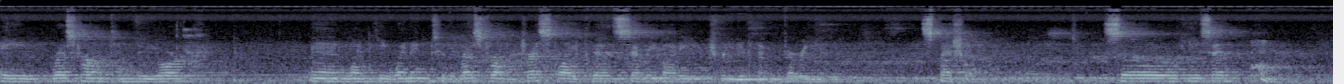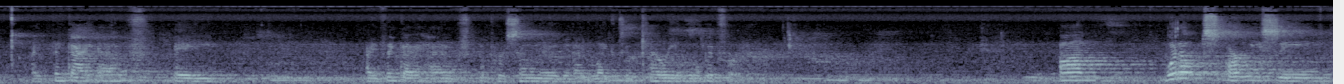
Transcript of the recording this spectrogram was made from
a restaurant in New York, and when he went into the restaurant dressed like this, everybody treated him very special. So he said, hmm, I think I have a I think I have a persona that I'd like to carry a little bit further. Um, what else are we seeing?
